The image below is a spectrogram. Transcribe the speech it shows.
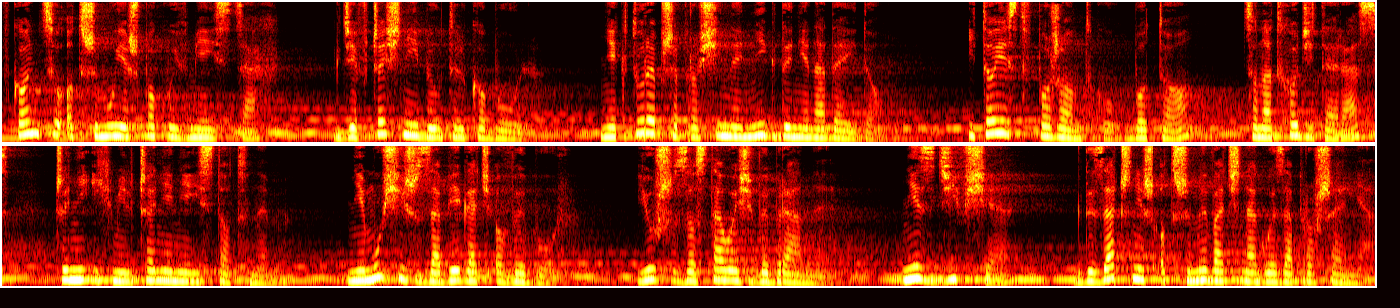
W końcu otrzymujesz pokój w miejscach, gdzie wcześniej był tylko ból. Niektóre przeprosiny nigdy nie nadejdą. I to jest w porządku, bo to, co nadchodzi teraz, czyni ich milczenie nieistotnym. Nie musisz zabiegać o wybór. Już zostałeś wybrany. Nie zdziw się, gdy zaczniesz otrzymywać nagłe zaproszenia.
